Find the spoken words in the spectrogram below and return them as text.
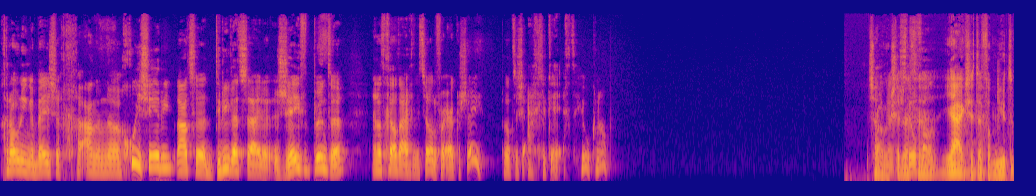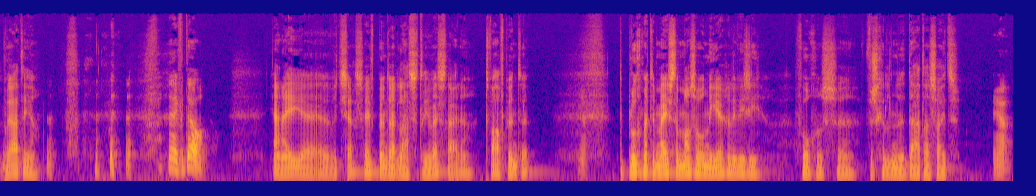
Groningen bezig aan een eh, goede serie. Laatste drie wedstrijden, zeven punten. En dat geldt eigenlijk hetzelfde voor RKC. Dat is eigenlijk echt heel knap. Zo, Ik zit stil even, van. ja, ik zit even opnieuw te praten, ja. Nee, vertel. Ja, nee, eh, wat je zegt, 7 punten uit de laatste drie wedstrijden. 12 punten. Ja. De ploeg met de meeste mazzel in de Eredivisie, volgens eh, verschillende datasites. Ja.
